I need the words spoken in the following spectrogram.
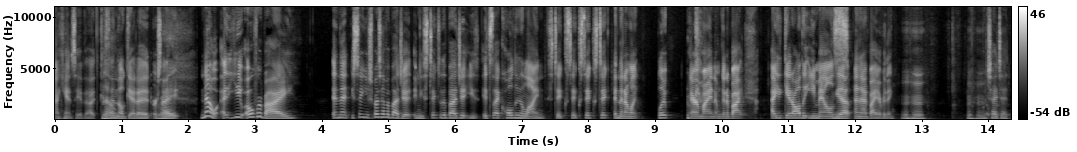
I can't save that because No. then they'll get it or something. Right. No, uh, you overbuy. And then, so you're supposed to have a budget and you stick to the budget. You, it's like holding the line stick, stick, stick, stick. And then I'm like, bloop, never mind. I'm going to buy. I get all the emails Yep. and I buy everything, mm-hmm. which I did.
